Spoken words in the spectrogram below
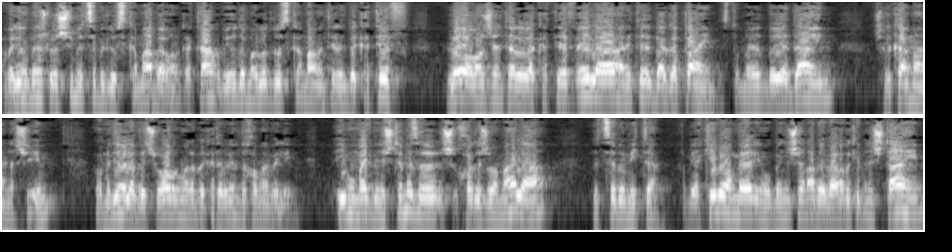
אבל אם הוא בן שלושים יוצא בדלוס קמה בארון קטן, רבי יהודה אמר לא דלוס קמה בכתף, לא ארון שנטל על הכתף, אלא הנטלת באגפיים, זאת אומרת בידיים של כמה אנשים, ועומדים עליו בשורה ואומרים עליו ברכת אבלים ותחום אבלים. אם הוא מת בן 12 חודש ומעלה, יוצא במיתה. רבי עקיבא אומר, אם הוא בן שנה ואיבריו כבן שתיים,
